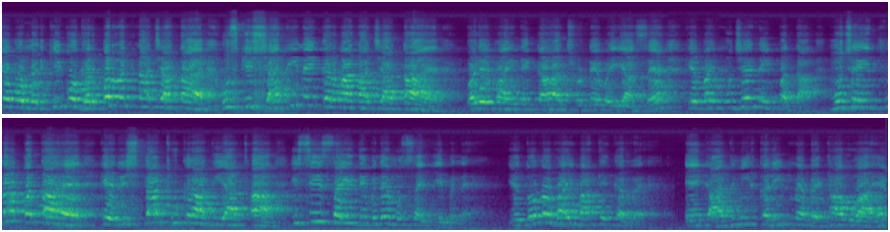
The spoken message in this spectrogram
کہ وہ لڑکی کو گھر پر رکھنا چاہتا ہے، اس کی شادی نہیں کروانا چاہتا ہے؟ بڑے بھائی نے کہا، چھوٹے بھیا سے، کہ بھائی مجھے نہیں پتا، مجھے اتنا پتا ہے کہ رشتہ ٹھکرا دیا تھا۔ اسی سعید ابن مسیب نے۔ یہ دونوں بھائی باتیں کر رہے ہیں۔ ایک آدمی قریب میں بیٹھا ہوا ہے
